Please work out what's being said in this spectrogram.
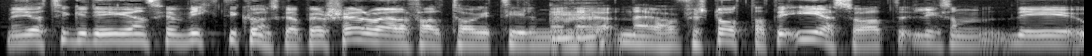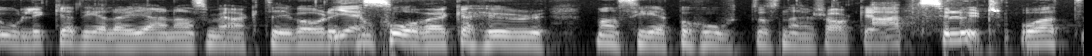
Men jag tycker det är ganska viktig kunskap. Jag själv har i alla fall tagit till mig mm. när, när, jag har förstått att det är så att liksom, det är olika delar i hjärnan som är aktiva och det yes. kan påverka hur man ser på hot och såna här saker. Absolut. Och att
